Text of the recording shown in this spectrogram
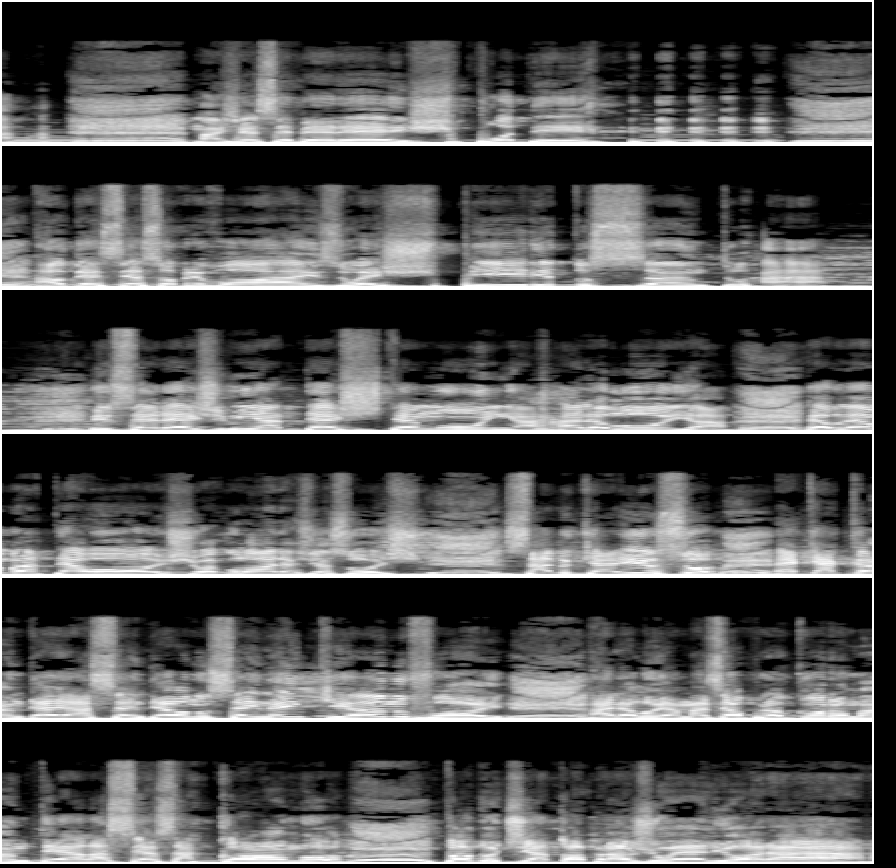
mas recebereis poder ao descer sobre vós o Espírito Santo. e sereis minha testemunha, aleluia. Eu lembro até hoje, oh glória a Jesus. Sabe o que é isso? É que a candeia acendeu, não sei nem que ano foi, aleluia, mas eu procuro manter ela acesa como? Todo dia dobrar o joelho e orar,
